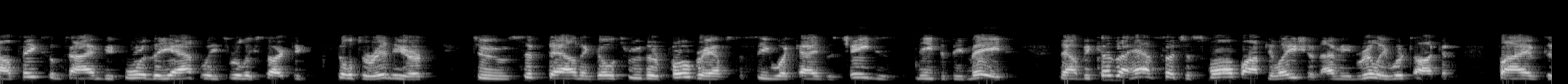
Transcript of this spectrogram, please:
I'll take some time before the athletes really start to filter in here to sit down and go through their programs to see what kinds of changes need to be made. Now, because I have such a small population, I mean, really, we're talking five to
